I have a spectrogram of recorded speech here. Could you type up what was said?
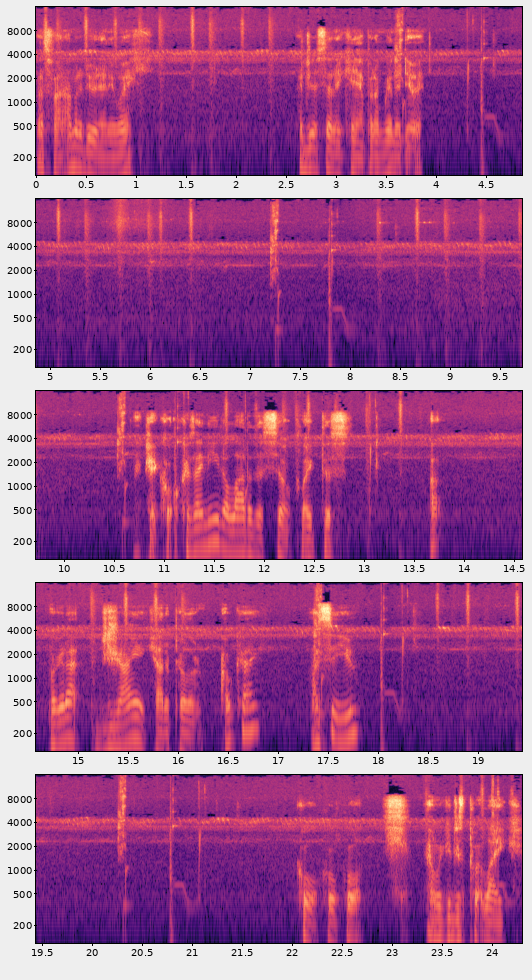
That's fine. I'm going to do it anyway. I just said I can't, but I'm going to do it. Okay, cool. Because I need a lot of the silk, like this. Oh, look at that giant caterpillar. Okay, I see you. Cool, cool, cool. And we can just put like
